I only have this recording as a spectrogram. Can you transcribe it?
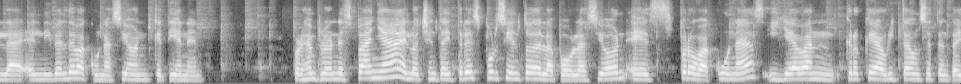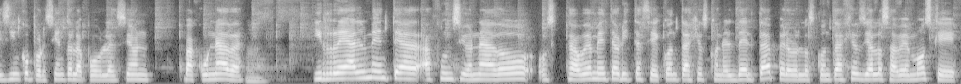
la, el nivel de vacunación que tienen. Por ejemplo, en España el 83% de la población es pro vacunas y llevan, creo que ahorita un 75% de la población vacunada. Mm y realmente ha, ha, funcionado, o sea, obviamente ahorita sí hay contagios con el Delta, pero los contagios ya lo sabemos que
